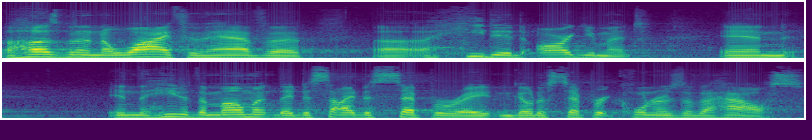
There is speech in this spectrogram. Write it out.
a husband and a wife who have a, a heated argument, and in the heat of the moment, they decide to separate and go to separate corners of the house.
